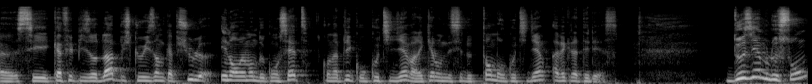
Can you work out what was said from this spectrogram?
euh, ces cafés épisodes-là, puisqu'ils encapsulent énormément de concepts qu'on applique au quotidien, vers lesquels on essaie de tendre au quotidien avec la TDS. Deuxième leçon,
